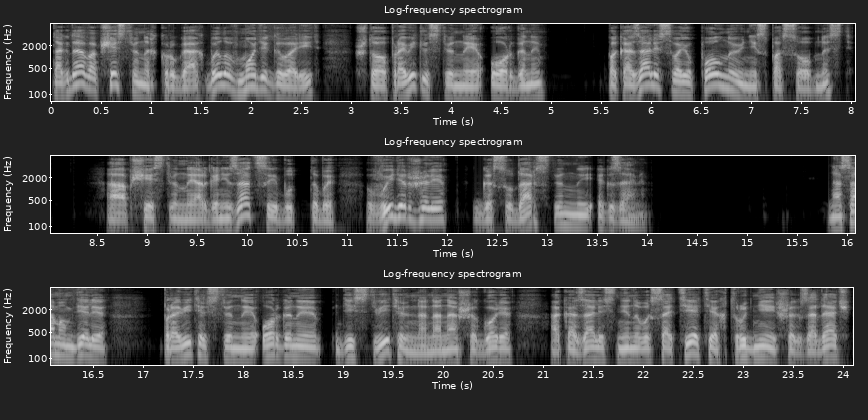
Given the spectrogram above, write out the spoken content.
Тогда в общественных кругах было в моде говорить, что правительственные органы показали свою полную неспособность, а общественные организации будто бы выдержали государственный экзамен. На самом деле правительственные органы действительно на наше горе оказались не на высоте тех труднейших задач,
